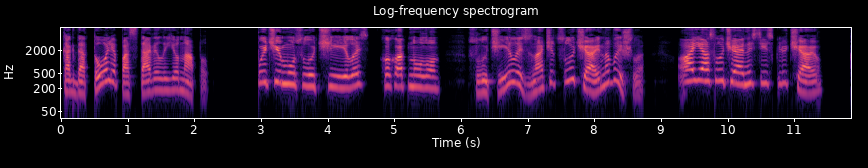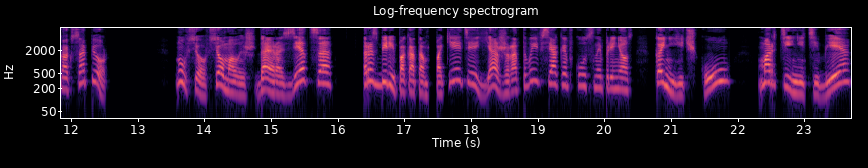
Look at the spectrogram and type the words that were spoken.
когда Толя поставил ее на пол. «Почему случилось?» — хохотнул он. Случилось, значит, случайно вышло. А я случайности исключаю, как сапер. Ну все, все, малыш, дай раздеться. Разбери пока там в пакете, я жратвы всякой вкусной принес, коньячку, мартини тебе,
